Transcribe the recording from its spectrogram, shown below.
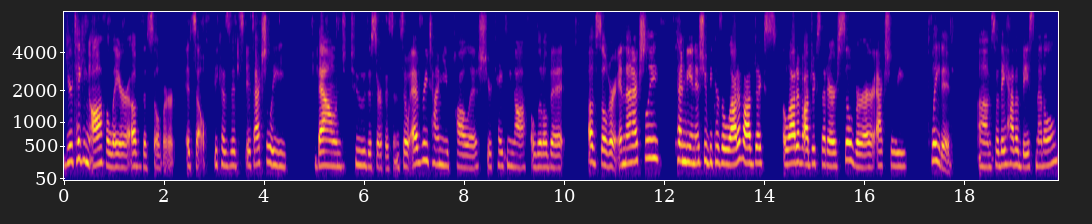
you're taking off a layer of the silver itself because it's it's actually bound to the surface. And so every time you polish, you're taking off a little bit of silver. And that actually can be an issue because a lot of objects, a lot of objects that are silver are actually plated. Um, so they have a base metal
